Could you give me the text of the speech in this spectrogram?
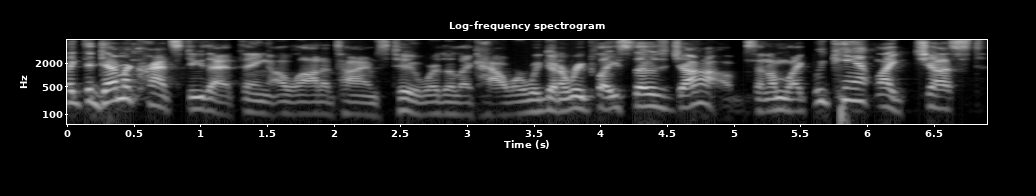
like the Democrats do that thing a lot of times too, where they're like, how are we going to replace those jobs? And I'm like, we can't like just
